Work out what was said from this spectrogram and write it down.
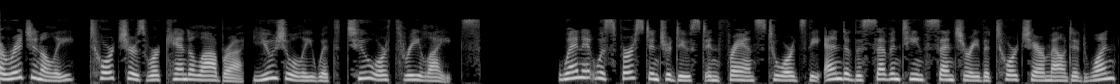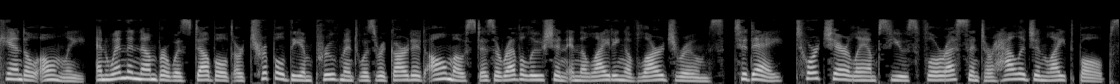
Originally, torchers were candelabra, usually with two or three lights. When it was first introduced in France towards the end of the 17th century the torchère mounted one candle only, and when the number was doubled or tripled the improvement was regarded almost as a revolution in the lighting of large rooms. Today, torchère lamps use fluorescent or halogen light bulbs.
